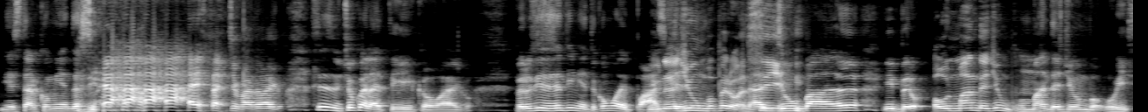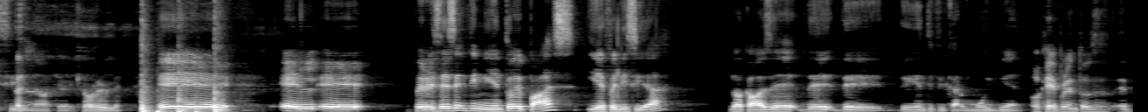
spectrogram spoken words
y estar comiendo así. estar chupando algo. Es un chocolatico o algo. Pero sí, ese sentimiento como de paz. una jumbo, pero una así. jumba, y, pero O un man de jumbo. un man de jumbo. Uy, sí, no, qué, qué horrible. Eh, el, eh, pero ese sentimiento de paz y de felicidad lo acabas de, de, de, de identificar muy bien. Ok, pero entonces eh,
